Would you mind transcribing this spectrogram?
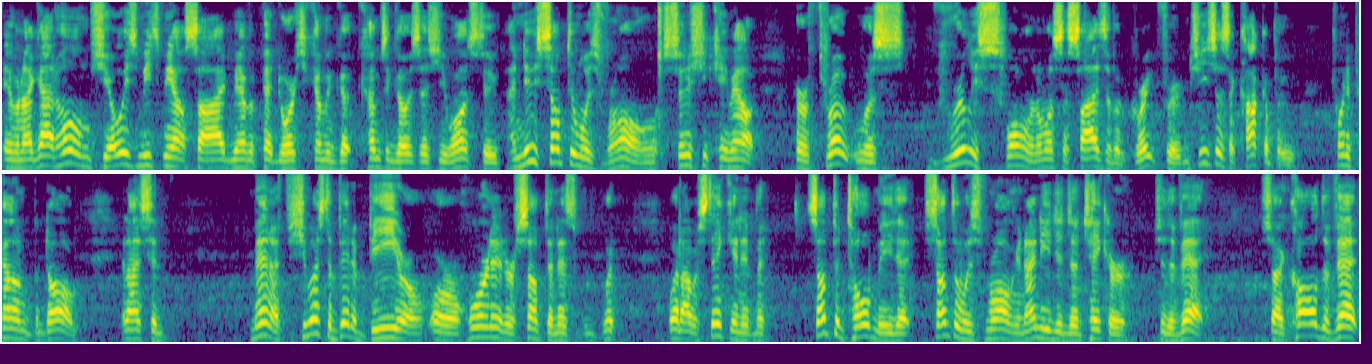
And when I got home, she always meets me outside. We have a pet door. She come and go, comes and goes as she wants to. I knew something was wrong as soon as she came out. Her throat was really swollen, almost the size of a grapefruit, and she's just a cockapoo, 20 pound dog. And I said, man, she must have bit a bee or, or a hornet or something. Is what what I was thinking. It, but something told me that something was wrong, and I needed to take her to the vet. So I called the vet,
